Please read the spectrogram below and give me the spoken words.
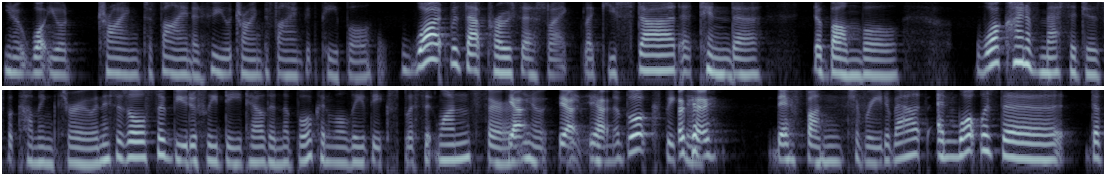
you know, what you're trying to find and who you're trying to find with people. What was that process like? Like you start at Tinder, a Bumble. What kind of messages were coming through? And this is also beautifully detailed in the book, and we'll leave the explicit ones for yeah, you know yeah, in, yeah. in the book because okay they're fun to read about. And what was the the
